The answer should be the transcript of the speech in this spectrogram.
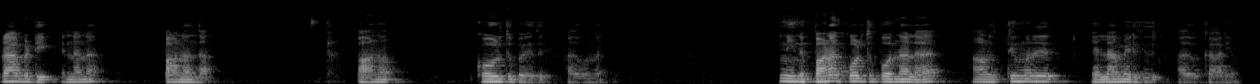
ப்ராப்பர்ட்டி என்னென்னா பணம் தான் பணம். கோழ்த்து போயிடுது. அது ஒன்று இனி இந்த பணம் கோழ்த்து போகிறதுனால அவனுக்கு திமிரு எல்லாமே இருக்குது. அது ஒரு காரியம்.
